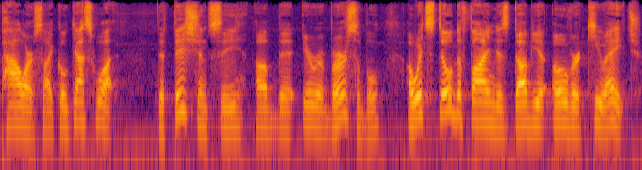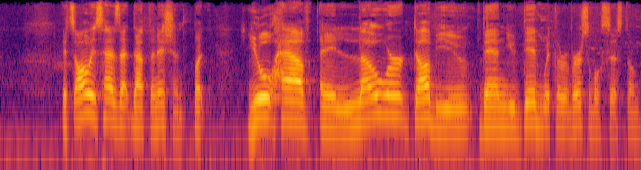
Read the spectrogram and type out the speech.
power cycle, guess what? The efficiency of the irreversible, oh, it's still defined as W over QH. It always has that definition, but you'll have a lower W than you did with the reversible system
